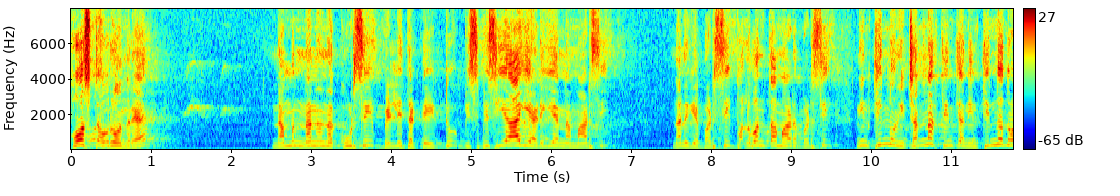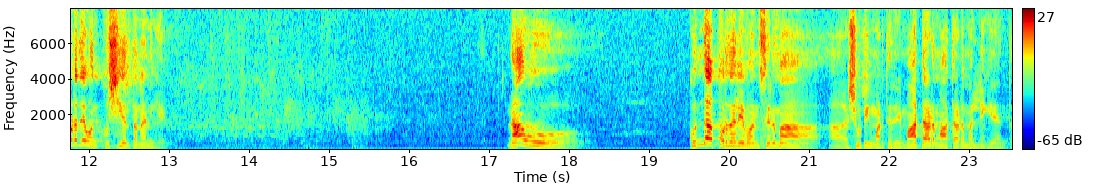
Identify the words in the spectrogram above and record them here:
ಹೋಸ್ಟ್ ಅವರು ಅಂದರೆ ನಮ್ಮ ನನ್ನನ್ನು ಕೂಡಿಸಿ ಬೆಳ್ಳಿ ತಟ್ಟೆ ಇಟ್ಟು ಬಿಸಿ ಬಿಸಿಯಾಗಿ ಅಡುಗೆಯನ್ನು ಮಾಡಿಸಿ, ನನಗೆ ಬಡಿಸಿ, ಬಲವಂತ ಮಾಡಿ ಬಡಿಸಿ, ನೀನು ತಿನ್ನು, ನೀನು ಚೆನ್ನಾಗಿ ತಿಂತೀಯ, ನೀನು ತಿನ್ನೋದು ನೋಡೋದೇ ಒಂದು ಖುಷಿ ಅಂತ ನನಗೆ. ನಾವು ಕುಂದಾಪುರದಲ್ಲಿ ಒಂದು ಸಿನಿಮಾ ಶೂಟಿಂಗ್ ಮಾಡ್ತಿದ್ವಿ, ಮಾತಾಡು ಮಾತಾಡು ಮಲ್ಲಿಗೆ ಅಂತ.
